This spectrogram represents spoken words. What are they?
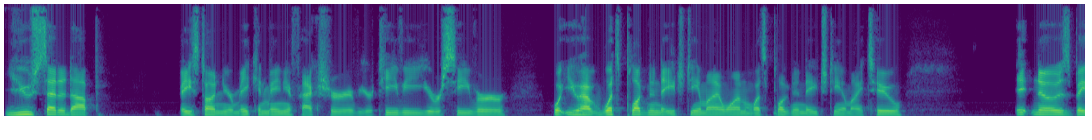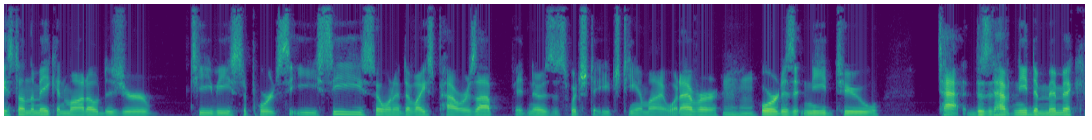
You set it up based on your make and manufacturer of your TV, your receiver, what you have, what's plugged into HDMI one, what's plugged into HDMI two. It knows based on the make and model. Does your TV support CEC? So when a device powers up, it knows to switch to HDMI, whatever Mm-hmm. or does it need to tap does it have need to mimic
